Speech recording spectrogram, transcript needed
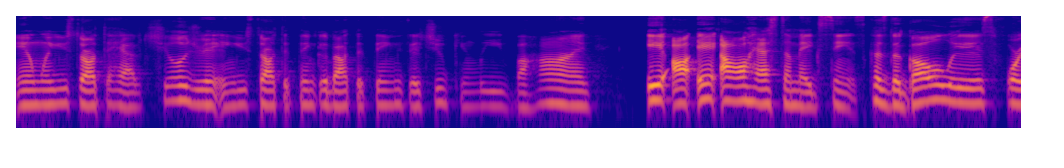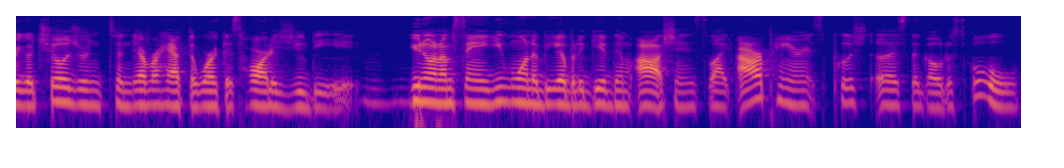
And when you start to have children and you start to think about the things that you can leave behind, it all, it all has to make sense because the goal is for your children to never have to work as hard as you did. You know what I'm saying? You want to be able to give them options. Like our parents pushed us to go to school.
